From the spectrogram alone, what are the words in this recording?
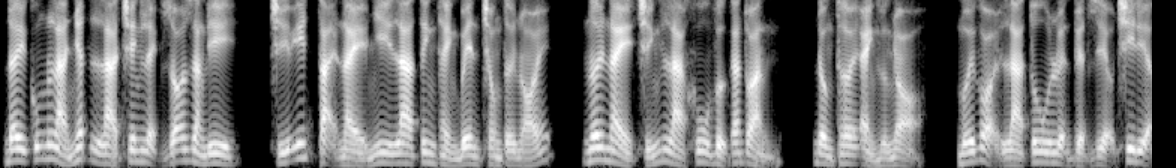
Đây cũng là nhất là trên lệch rõ ràng đi, chí ít tại này nhi la tinh thành bên trong tới nói, nơi này chính là khu vực an toàn, đồng thời ảnh hưởng nhỏ, mới gọi là tu luyện tuyệt diệu chi địa.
